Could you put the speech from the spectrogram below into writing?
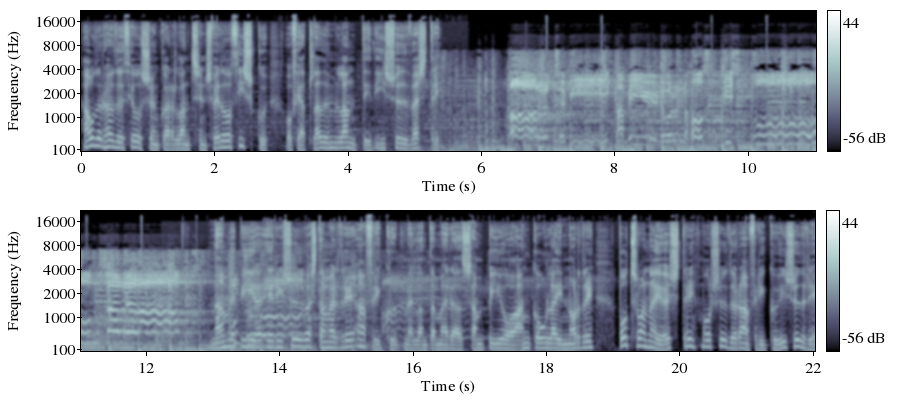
Áður höfðu þjóðsöngar landsins verið á Þísku og fjallað um landið í Suðvestri. Namibíja er í suðvestanverðri Afríku með landamæri að Sambíu og Angóla í norðri, Botswana í austri og Suður Afríku í suðri.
